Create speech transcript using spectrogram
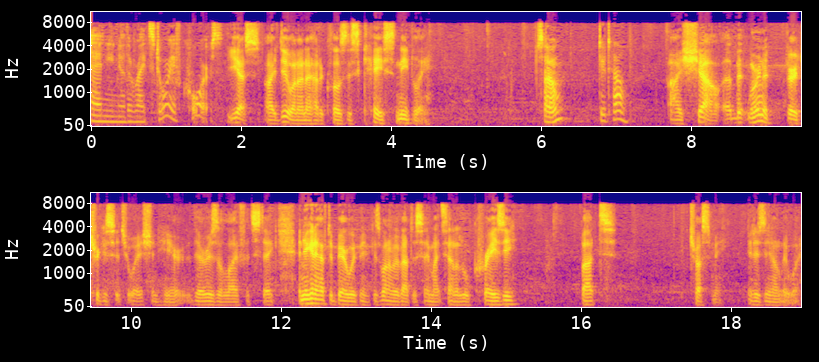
And you know the right story, of course. Yes, I do, and I know how to close this case neatly. So, do tell. I shall. Uh, but we're in a very tricky situation here. There is a life at stake. And you're going to have to bear with me because what I'm about to say might sound a little crazy. But trust me, it is the only way.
